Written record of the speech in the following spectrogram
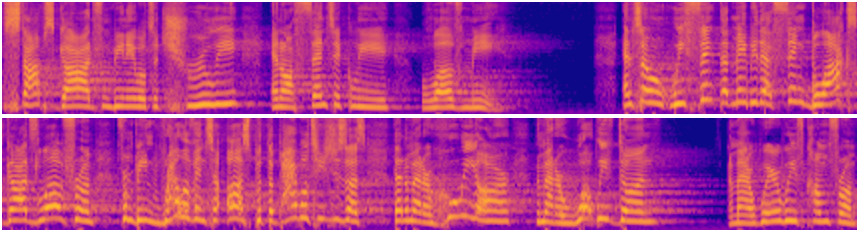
stops God from being able to truly and authentically love me. And so we think that maybe that thing blocks God's love from, from being relevant to us, but the Bible teaches us that no matter who we are, no matter what we've done, no matter where we've come from,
